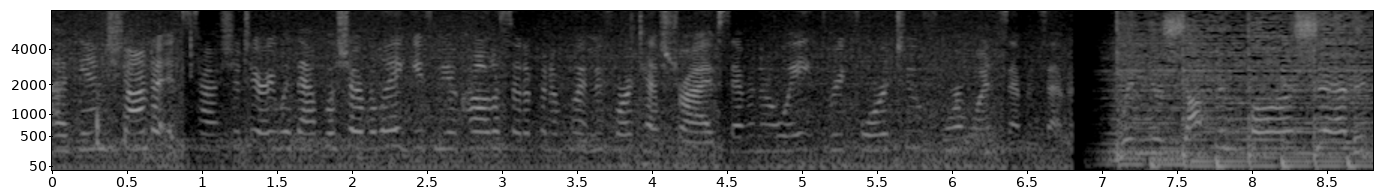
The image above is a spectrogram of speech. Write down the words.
Again, Shonda, it's Tasha Terry with Apple Chevrolet. Give me a call to set up an appointment for a test drive, 708-342-4177. When you're shopping for a Chevy.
